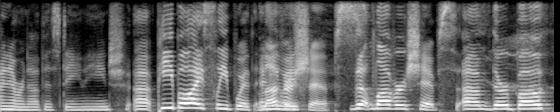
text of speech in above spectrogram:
I never know this day and age. Uh, people I sleep with, anyways. loverships The loverships. Um, they're both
